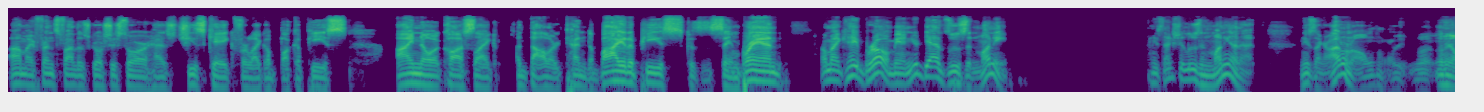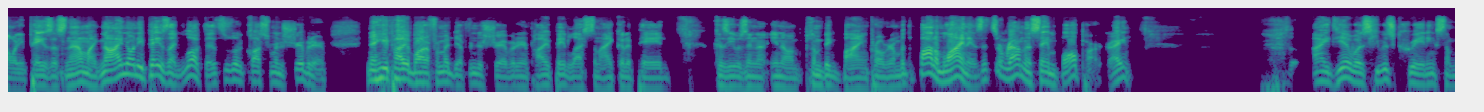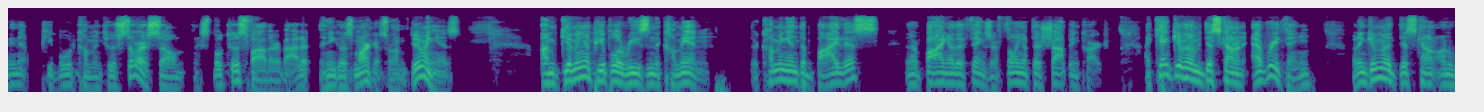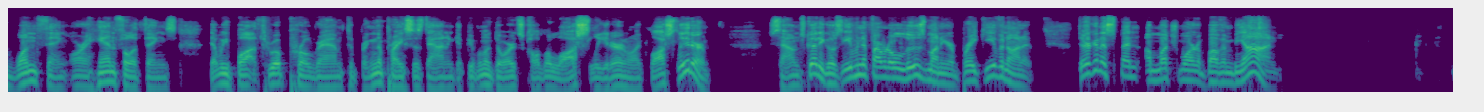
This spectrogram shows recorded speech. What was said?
uh, my friend's father's grocery store has cheesecake for like a buck a piece. I know it costs like a dollar ten to buy it a piece because it's the same brand. I'm like, hey, bro, man, your dad's losing money. He's actually losing money on that. And he's like, I don't know, you know what he pays us now. I'm like, no, I know what he pays. Like, look, this is what it costs from a distributor. Now he probably bought it from a different distributor and probably paid less than I could have paid because he was in a, you know, some big buying program. But the bottom line is it's around the same ballpark, right? The idea was he was creating something that people would come into a store. So I spoke to his father about it, and he goes, Marcus, what I'm doing is I'm giving people a reason to come in. They're coming in to buy this and they're buying other things. They're filling up their shopping cart. I can't give them a discount on everything, but I can give them a discount on one thing or a handful of things that we bought through a program to bring the prices down and get people in the door. It's called a loss leader. And I'm like, loss leader. Sounds good. He goes, even if I were to lose money or break even on it, they're going to spend a much more above and beyond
